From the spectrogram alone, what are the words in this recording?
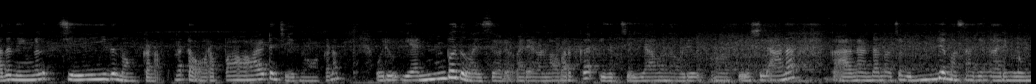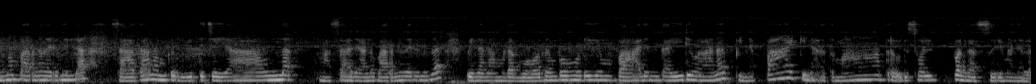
അത് നിങ്ങൾ ചെയ്ത് നോക്കണം കേട്ടോ. ഉറപ്പായിട്ടും ചെയ്ത് നോക്കണം. ഒരു എൺപത് വയസ്സ് വരെ വരെയുള്ളവർക്ക് ഇത് ചെയ്യാവുന്ന ഒരു ഫേഷ്യലാണ് കാരണം എന്താണെന്ന് വെച്ചാൽ വലിയ മസാജും കാര്യങ്ങളൊന്നും പറഞ്ഞു തരുന്നില്ല. സാധാരണ നമുക്ക് വീട്ടിൽ ചെയ്യാവുന്ന മസാജാണ് പറഞ്ഞു തരുന്നത്. പിന്നെ നമ്മുടെ ഗോതമ്പ് പൊടിയും പാലും തൈരുമാണ്. പിന്നെ പായ്ക്കിനകത്ത് മാത്രം ഒരു സ്വല്പം കസ്തൂരി മഞ്ഞൾ.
